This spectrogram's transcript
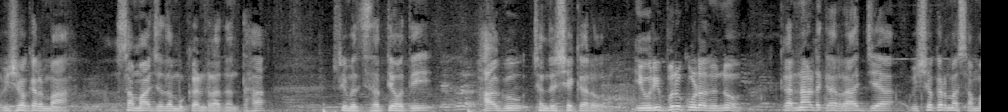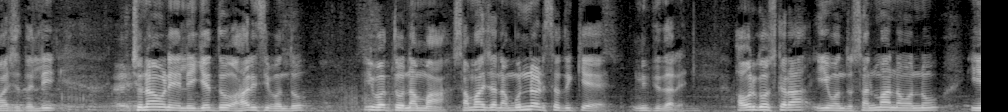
ವಿಶ್ವಕರ್ಮ ಸಮಾಜದ ಮುಖಂಡರಾದಂತಹ ಶ್ರೀಮತಿ ಸತ್ಯವತಿ ಹಾಗೂ ಚಂದ್ರಶೇಖರ್ ಅವರು. ಇವರಿಬ್ಬರು ಕೂಡ ಕರ್ನಾಟಕ ರಾಜ್ಯ ವಿಶ್ವಕರ್ಮ ಸಮಾಜದಲ್ಲಿ ಚುನಾವಣೆಯಲ್ಲಿ ಗೆದ್ದು ಹಾರಿಸಿ ಬಂದು ಇವತ್ತು ನಮ್ಮ ಸಮಾಜನ ಮುನ್ನಡೆಸೋದಕ್ಕೆ ನಿಂತಿದ್ದಾರೆ. ಅವ್ರಿಗೋಸ್ಕರ ಈ ಒಂದು ಸನ್ಮಾನವನ್ನು ಈ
